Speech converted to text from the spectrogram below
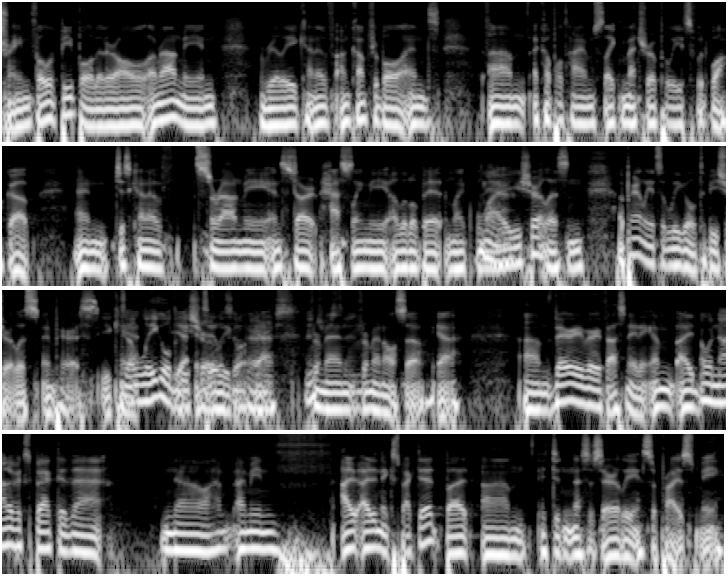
train full of people that are all around me and really kind of uncomfortable. And um, a couple times, like metro police would walk up and just kind of surround me and start hassling me a little bit and like, why Yeah. are you shirtless? And apparently, it's illegal to be shirtless in Paris. You can't. It's illegal to be it's shirtless in illegal, yeah. Paris. for men. For men also, yeah. Um, very very fascinating. Um, I I would not have expected that. no, I, I mean, I, I didn't expect it, but um, it didn't necessarily surprise me.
